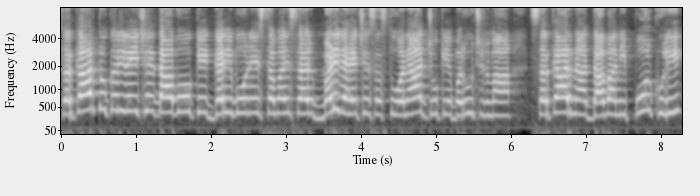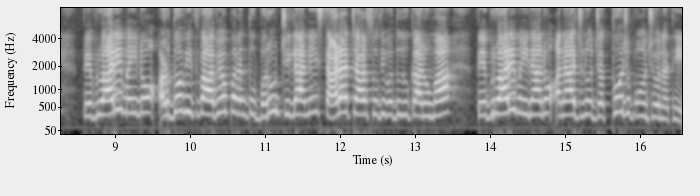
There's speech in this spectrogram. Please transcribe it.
સરકાર તો કરી રહી છે દાવો કે ગરીબોને સમયસર મળી રહે છે સસ્તું અનાજ, જો કે ભરૂચમાં સરકારના દાવાની પોલ ખુલી ફેબ્રુઆરી મહિનો અડધો વીતવા આવ્યો, પરંતુ ભરૂચ જિલ્લાની સાડા ચારસોથી વધુ દુકાનોમાં ફેબ્રુઆરી મહિનાનો અનાજનો જથ્થો જ પહોંચ્યો નથી,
